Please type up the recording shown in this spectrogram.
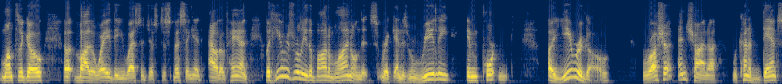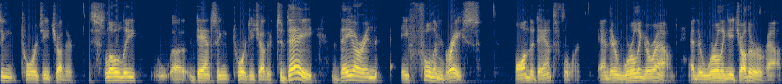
months ago. Uh, by the way, the U.S. is just dismissing it out of hand. But here is really the bottom line on this, Rick, and is really important. A year ago, Russia and China were kind of dancing towards each other, slowly uh, dancing towards each other. Today, they are in a full embrace on the dance floor, and they're whirling around, and they're whirling each other around.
